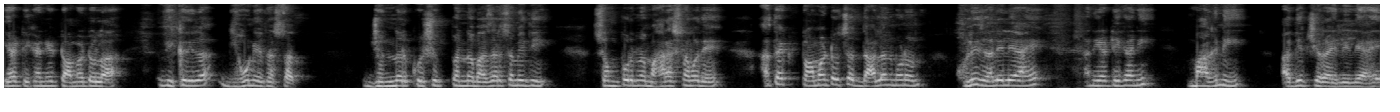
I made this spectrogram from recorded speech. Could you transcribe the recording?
या ठिकाणी टोमॅटोला विक्रीला घेऊन येत असतात. जुन्नर कृषी उत्पन्न बाजार समिती संपूर्ण महाराष्ट्रामध्ये आता एक टोमॅटोचं दालन म्हणून खुली झालेली आहे आणि या ठिकाणी मागणी अधिकची राहिलेली आहे.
